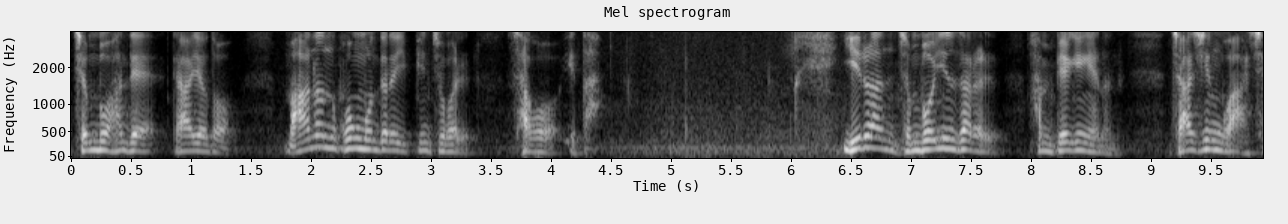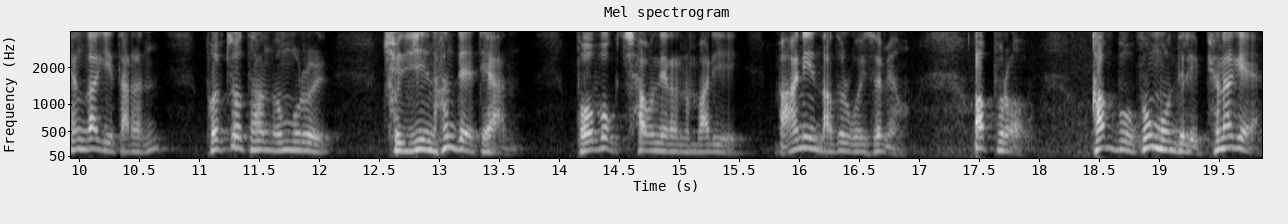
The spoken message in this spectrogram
전부한 데 대하여도 많은 공무원들의 빈축을 사고 있다. 이러한 전보 인사를 한 배경에는 자신과 생각이 다른 법조탄 업무를 추진한 데 대한 보복 차원이라는 말이 많이 나돌고 있으며 앞으로 간부 공무원들이 편하게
